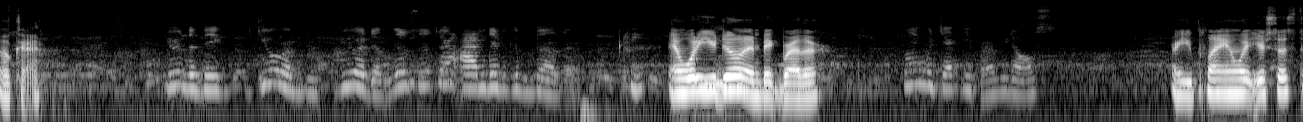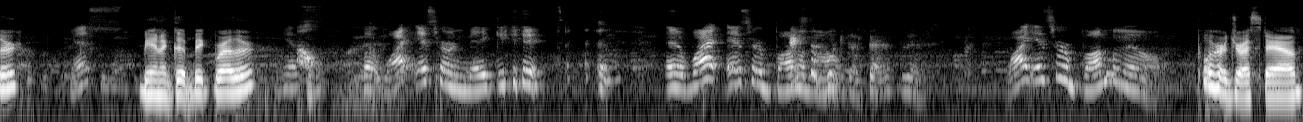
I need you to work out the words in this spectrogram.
Okay. You're the big. You're you're the little sister. I'm the big brother. And what are you doing, big brother? Playing with Jackie Barbie dolls. Are you playing with your sister? Yes. Being a good big brother? Yes. But why is her naked? and why is her bottom out? Why is her bottom out? Pull her dress down.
